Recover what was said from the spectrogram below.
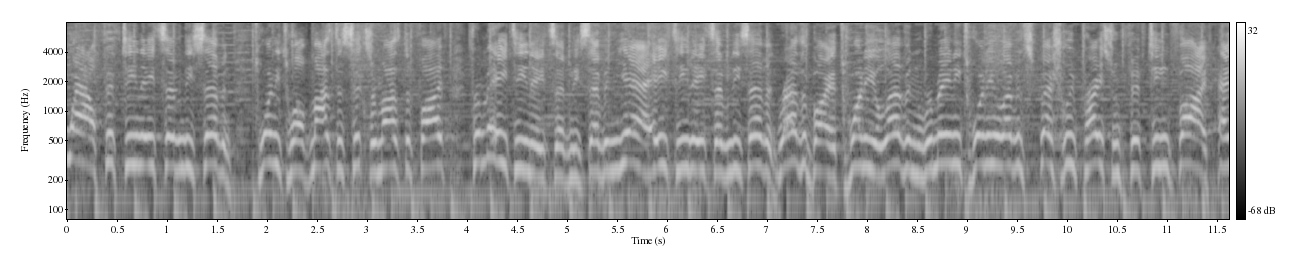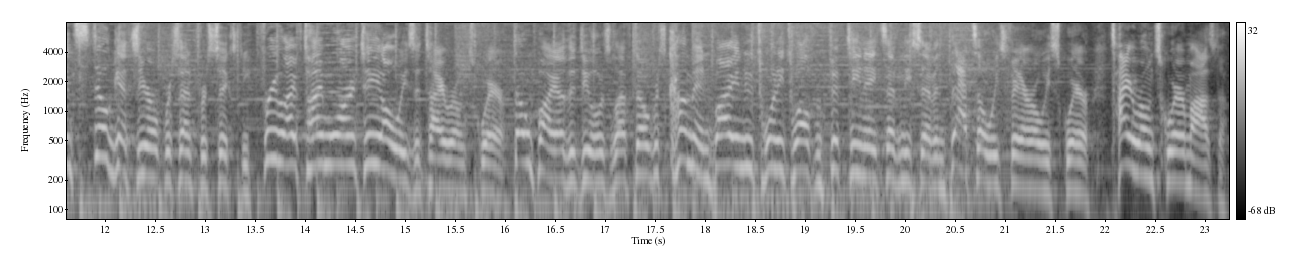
Wow, 15,877. 2012 Mazda 6 or Mazda 5 from 18,877. Yeah, 18,877. Rather buy a 2011 remaining 2011 specially priced from 15.5 and still get 0% for 60. Free lifetime warranty always at Tyrone Square. Don't buy other dealers' leftovers. Come in, buy a new 2012 from 15,877. That's always fair, always square. Tyrone Square Mazda.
